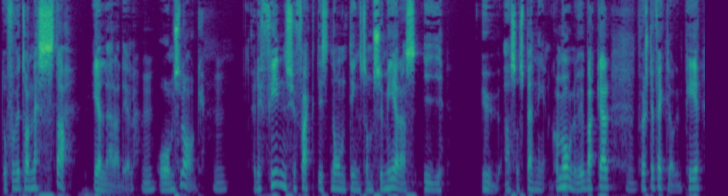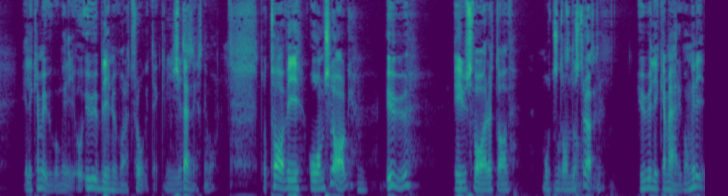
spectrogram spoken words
Då får vi ta nästa elläradel, omslag. För det finns ju faktiskt någonting som summeras i U, alltså spänningen. Kom ihåg nu, vi backar först effektlagen, P är lika med U gånger I och U blir nu vårt frågetecken, Yes. spänningsnivån. Då tar vi omslag, U är ju svaret av motstånd och ström. U är lika med R gånger I.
